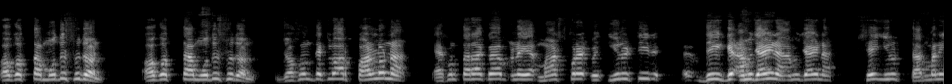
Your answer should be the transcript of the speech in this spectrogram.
অগত্যা মধুসূদন অগত্যা মধুসূদন। যখন দেখল আর পারল না এখন তারা মানে মার্চ ফর ইউনিটির দিকে আমি জানি না আমি জানি না সেই ইউনিট তার মানে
